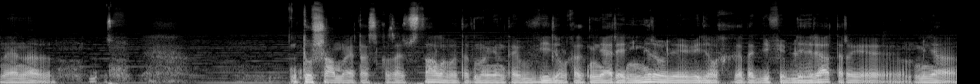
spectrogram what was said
наверное, душа моя, так сказать, встала в этот момент. Я видел, как меня реанимировали, видел, как это дефибрилляторы э, меня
